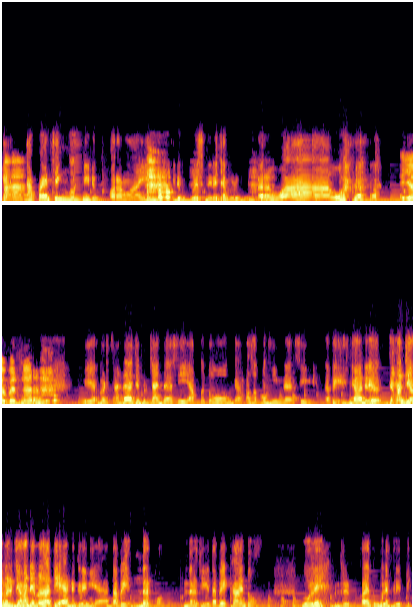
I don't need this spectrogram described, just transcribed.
kayak ngapain sih ngurus hidup orang lain hidup gue sendiri aja belum bener wow iya bener Iya bercanda sih bercanda sih. Aku tuh nggak maksud menghina sih. Tapi jangan dia jangan dia jangan dia hati ya dengerin ya. Tapi bener kok bener sih. Tapi kalian tuh boleh bener kalian tuh boleh kritik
